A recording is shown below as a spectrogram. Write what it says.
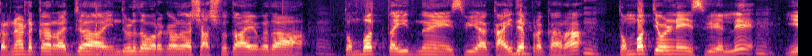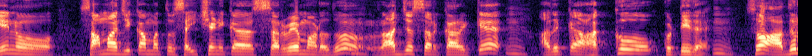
ಕರ್ನಾಟಕ ರಾಜ್ಯ ಹಿಂದುಳಿದ ವರ್ಗಗಳ ಶಾಶ್ವತ ಆಯೋಗದ ತೊಂಬತ್ತೈದನೇ ಇಸ್ವಿಯ ಕಾಯ್ದೆ ಪ್ರಕಾರ ತೊಂಬತ್ತೇಳನೇ ಇಸ್ವಿಯಲ್ಲಿ ಏನು ಸಾಮಾಜಿಕ ಮತ್ತು ಶೈಕ್ಷಣಿಕ ಸರ್ವೆ ಮಾಡೋದು ರಾಜ್ಯ ಸರ್ಕಾರಕ್ಕೆ ಅದಕ್ಕೆ ಹಕ್ಕು ಕೊಟ್ಟಿದೆ. ಸೊ ಅದರ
